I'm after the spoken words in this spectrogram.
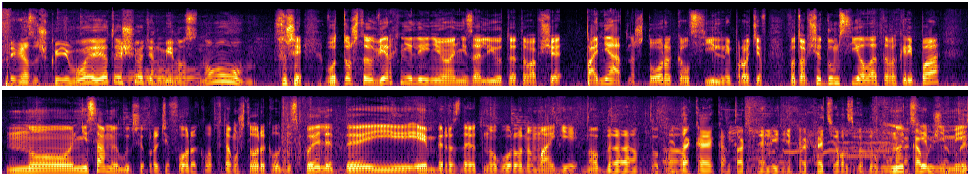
привязочка его, и это еще один минус. Ну, Слушай, вот то, что верхнюю линию они зальют, это вообще понятно, что Оракл сильный против... Вот вообще Дум съел этого крипа, но не самый лучший против Оракла, потому что Оракл диспелит, да и Эмбер раздает много урона магии. ну да, тут не А. такая контактная линия, как хотелось бы, думаю, Но как тем обычно не менее,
